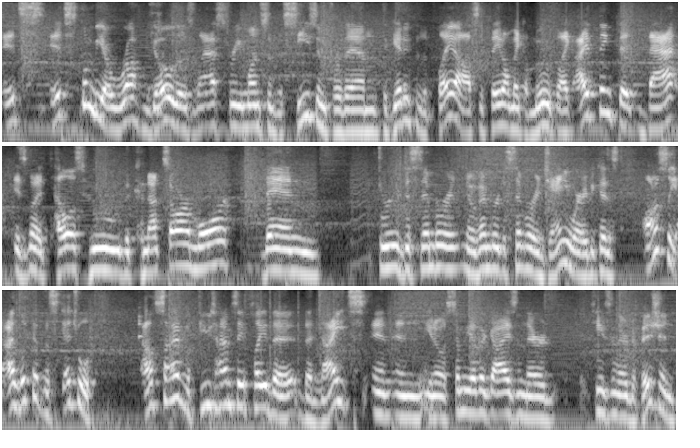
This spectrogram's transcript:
it's it's going to be a rough go those last three months of the season for them to get into the playoffs if they don't make a move. Like I think that that is going to tell us who the Canucks are more than through December, November, December, and January. Because honestly, I looked at the schedule outside of a few times they play the the Knights and and you know some of the other guys in their teams in their division,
